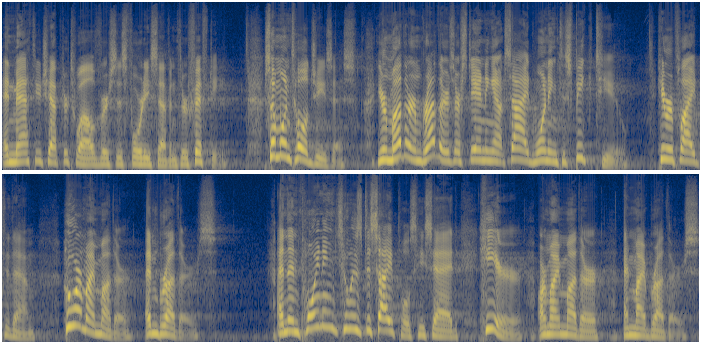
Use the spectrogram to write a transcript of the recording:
in Matthew chapter 12, verses 47 through 50. Someone told Jesus, Your mother and brothers are standing outside wanting to speak to you. He replied to them, Who are my mother and brothers? And then pointing to his disciples, he said, Here are my mother and my brothers.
